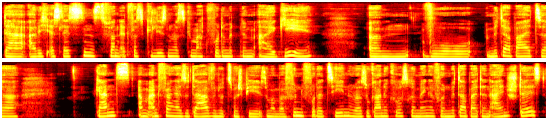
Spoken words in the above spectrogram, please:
Da habe ich erst letztens von etwas gelesen, was gemacht wurde mit einem AEG, ähm, wo Mitarbeiter ganz am Anfang, also da, wenn du zum Beispiel, sagen wir mal, fünf oder zehn oder sogar eine größere Menge von Mitarbeitern einstellst,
